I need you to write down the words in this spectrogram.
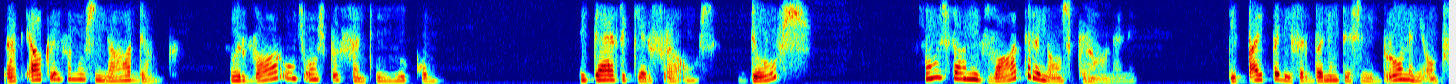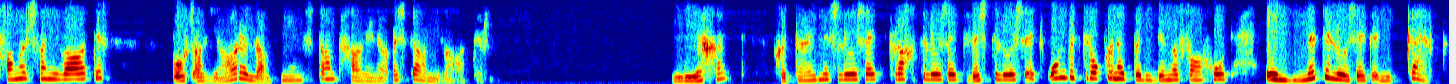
laat elkeen van ons nadink oor waar ons ons bevind en hoekom. Die derde keer vra ons: Dors? Ons staan nie water in ons krane nie. Die pype, die verbinding tussen die bron en die ontvangers van die water, word al jare lank nie in stand gehou nie. Nou is daar nie water nie. Leegheid getuienisloosheid, kragteloosheid, lusteloosheid, onbetrokkenheid by die dinge van God en nutteloosheid in die kerk,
